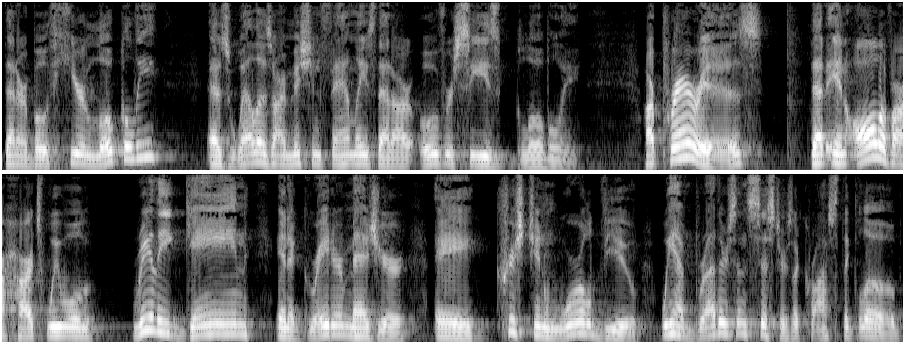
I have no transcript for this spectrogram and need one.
that are both here locally as well as our mission families that are overseas globally. Our prayer is that in all of our hearts we will really gain in a greater measure a Christian worldview. We have brothers and sisters across the globe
